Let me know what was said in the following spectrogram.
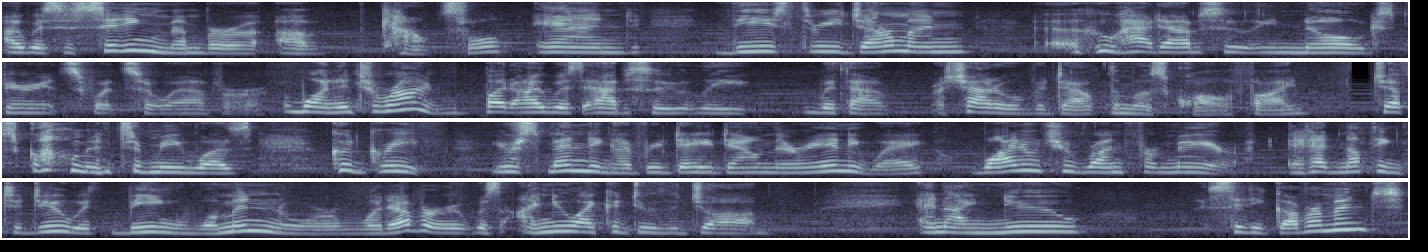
I was a sitting member of council, and these three gentlemen uh, who had absolutely no experience whatsoever wanted to run, but I was absolutely, without a shadow of a doubt, the most qualified. Jeff's comment to me was, good grief, you're spending every day down there anyway. Why don't you run for mayor? It had nothing to do with being a woman or whatever. It was, I knew I could do the job. And I knew city government,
